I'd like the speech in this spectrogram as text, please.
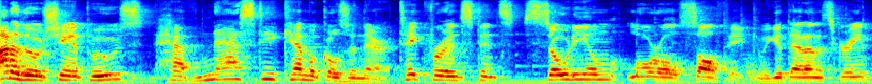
Lot of those shampoos have nasty chemicals in there. Take for instance, sodium lauryl sulfate. Can we get that on the screen?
